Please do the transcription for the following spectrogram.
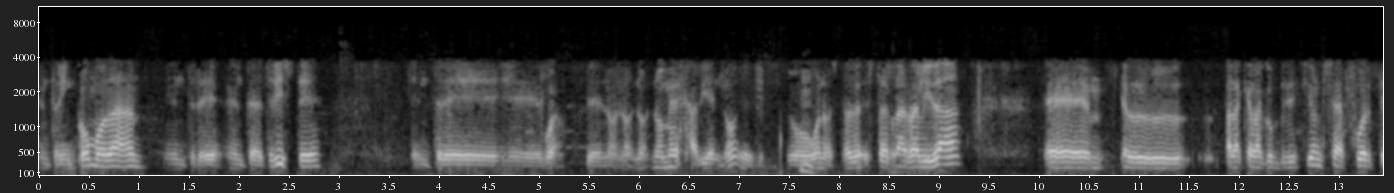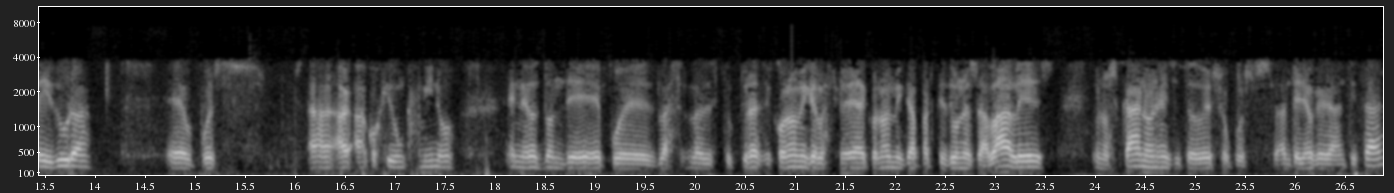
entre incómoda, entre, entre triste, entre, bueno, que no, no, no me deja bien, ¿no? Pero, mm. bueno, esta, esta es la realidad. Eh, el, para que la competición sea fuerte y dura, eh, pues ha, ha, cogido un camino en el donde pues las, las estructuras económicas, la ciudad económica a partir de unos avales, unos cánones y todo eso pues han tenido que garantizar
